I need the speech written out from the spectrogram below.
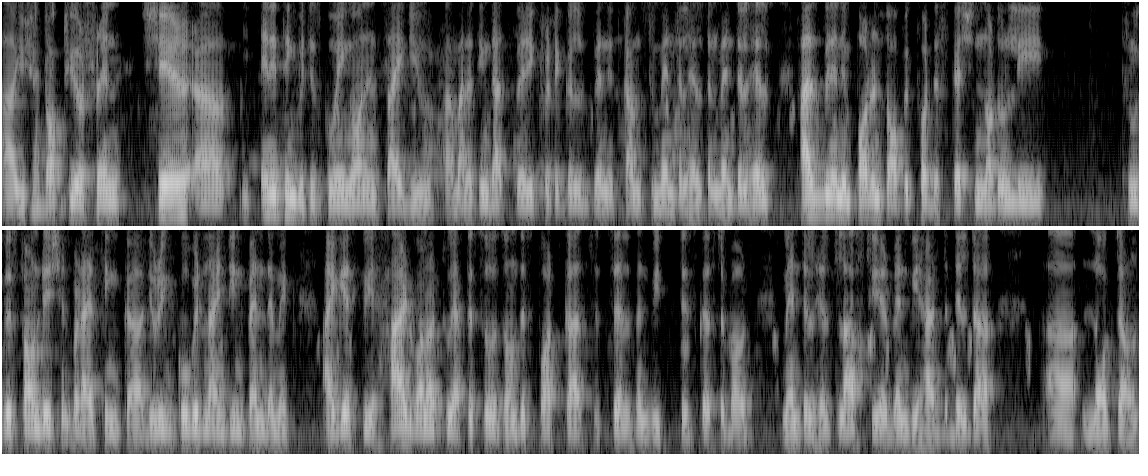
uh, you should that's talk to your friend. Share uh, anything which is going on inside you. Um, and i think that's very critical when it comes to mental health. And mental health has been an important topic for discussion not only through this foundation but i think uh, during covid-19 pandemic i guess we had one or two episodes on this podcast itself when we discussed about mental health last year when we had the delta uh, lockdown.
